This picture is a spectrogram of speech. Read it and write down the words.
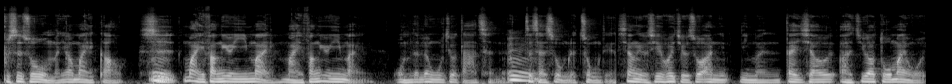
不是说我们要卖高，是卖方愿意卖，嗯、买方愿意买，我们的任务就达成了，嗯、这才是我们的重点。像有些会觉得说啊，你你们代销啊就要多卖我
